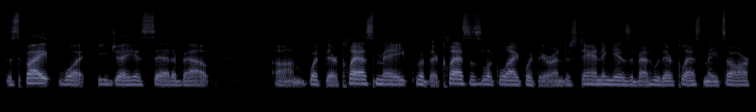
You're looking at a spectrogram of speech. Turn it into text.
despite what EJ has said about um, what their classmate, what their classes look like, what their understanding is about who their classmates are,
